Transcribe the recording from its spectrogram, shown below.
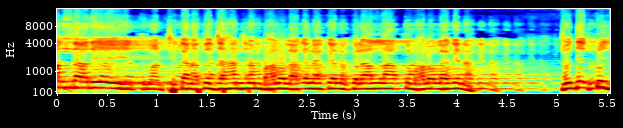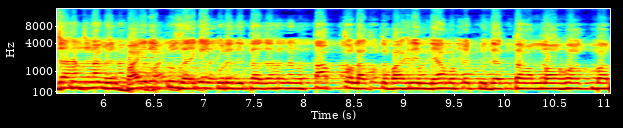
বান্দা রে তোমার ঠিকানা তো জাহান্নাম ভালো লাগে না কেন? বলে আল্লাহ, তো ভালো লাগে না। যদি একটু জাহান্নামের বাইরে একটু জায়গা করে দিতা, জাহান্নামের তাপ তো লাগতো বাইরের নিয়ামত একটু দেখতাম, আল্লাহ আকবার।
